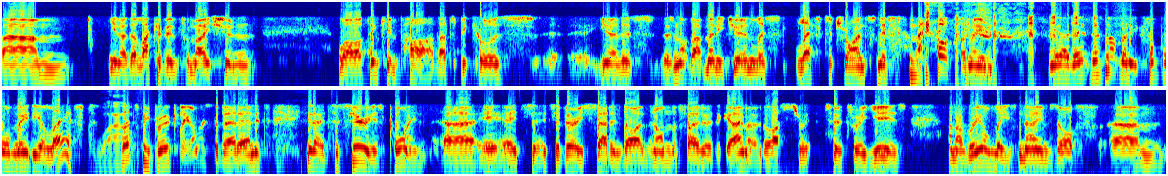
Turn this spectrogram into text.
Um, you know, the lack of information. Well, I think in part that's because uh, you know there's there's not that many journalists left to try and sniff them out. I mean, you know, there, there's not many football media left. Wow. Let's be brutally honest about it, and it's you know it's a serious point. Uh, it, it's it's a very sad indictment on the photo of the game over the last three, two or three years. And I reeled these names off um,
